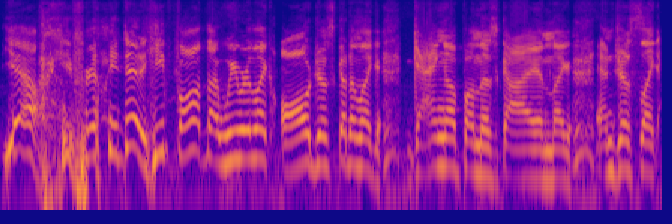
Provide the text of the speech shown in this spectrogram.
Yeah, he really did. He thought that we were like all just gonna like gang up on this guy and like and just like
